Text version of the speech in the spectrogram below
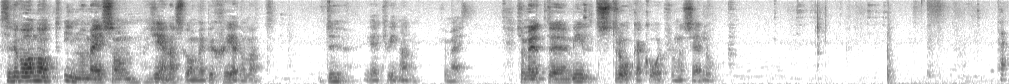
Så det var något inom mig som genast gav mig besked om att du är kvinnan för mig. Som ett eh, milt stråkackord från en cello. Tack.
